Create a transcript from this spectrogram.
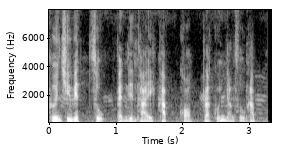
คืนชีวิตสู่แผ่นดินไทยครับ ขอบพระคุณอย่างสูงครับ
